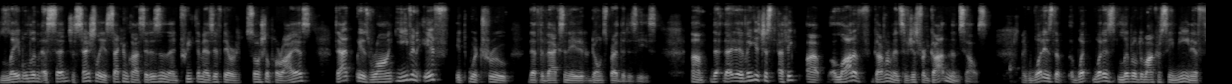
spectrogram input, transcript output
label them essentially as second class citizens and treat them as if they were social pariahs. That is wrong, even if it were true that the vaccinated don't spread the disease. Um, that, that, I think it's just, I think uh, a lot of governments have just forgotten themselves. Like, what is the what what does liberal democracy mean if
